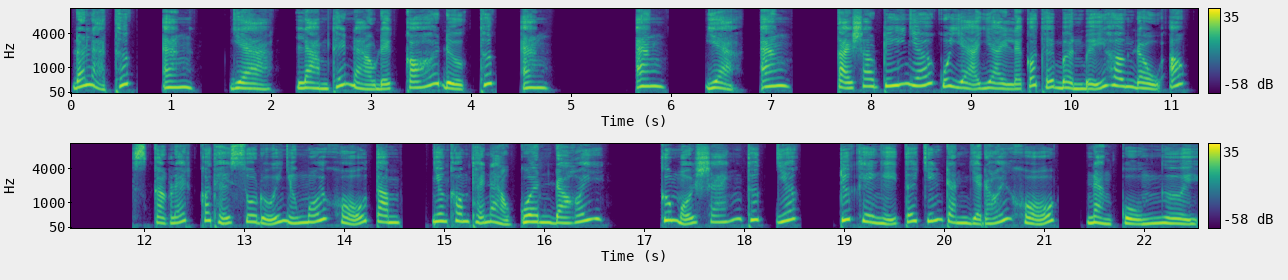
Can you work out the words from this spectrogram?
Đó là thức ăn và làm thế nào để có được thức ăn. Ăn và ăn. Tại sao trí nhớ của dạ dày lại có thể bền bỉ hơn đầu óc? Scarlett có thể xua đuổi những mối khổ tâm nhưng không thể nào quên đói. Cứ mỗi sáng thức giấc, trước khi nghĩ tới chiến tranh và đói khổ, nàng cuộn người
